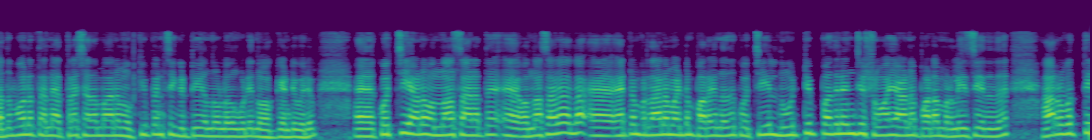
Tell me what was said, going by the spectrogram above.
അതുപോലെ തന്നെ എത്ര ശതമാനം ഒക്യുപ്പൻസി കിട്ടി എന്നുള്ളതും കൂടി നോക്കേണ്ടി വരും. കൊച്ചിയാണ് ഒന്നാം സ്ഥാനത്ത് ഒന്നാം സ്ഥാനമല്ല ഏറ്റവും പ്രധാനമായിട്ടും പറയുന്നത് കൊച്ചിയിൽ നൂറ്റി പതിനഞ്ച് ഷോയാണ് പടം റിലീസ് ചെയ്തത്. അറുപത്തി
